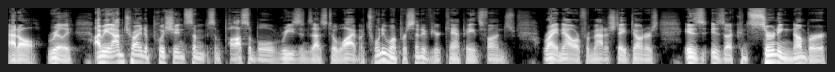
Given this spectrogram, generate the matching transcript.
at all, really. I mean, I'm trying to push in some some possible reasons as to why, but 21% of your campaign's funds right now are from out of state donors is is a concerning number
